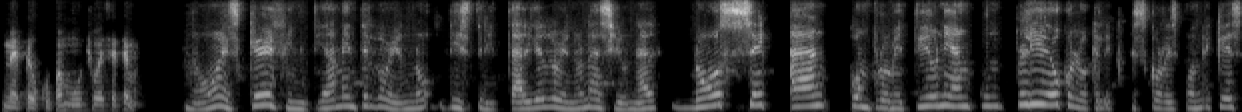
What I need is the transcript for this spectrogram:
Me preocupa mucho ese tema. No, es que definitivamente el gobierno distrital y el gobierno nacional no se han comprometido ni han cumplido con lo que les corresponde, que es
